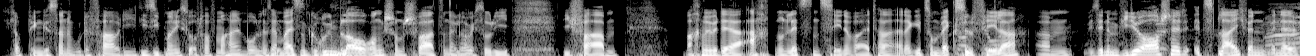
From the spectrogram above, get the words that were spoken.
Ich glaube, Pink ist da eine gute Farbe. Die, die sieht man nicht so oft auf dem Hallenboden. Das ist ja meistens grün, blau, orange und schwarz sind da, glaube ich, so die, die Farben. Machen wir mit der achten und letzten Szene weiter. Äh, Da geht es um Wechselfehler. Ähm, wir sehen im Videoausschnitt jetzt gleich, wenn, wenn der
